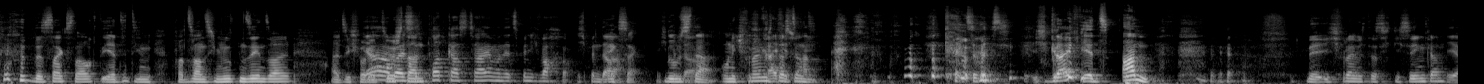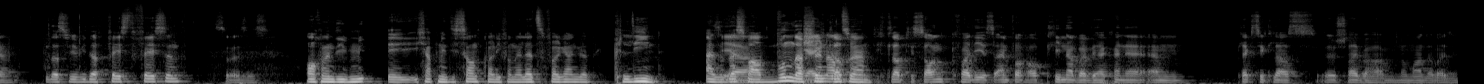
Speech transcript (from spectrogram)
das sagst du auch. Ihr hättet ihn vor 20 Minuten sehen sollen, als ich vor Ja, der aber Tür es ist stand. Podcast-Time und jetzt bin ich wach. Ich bin da. Exakt. Ich du bist da. Und ich freue Ich mich, dass wir uns. an. Kennst du das? Ich greife jetzt an. nee, ich freue mich, dass ich dich sehen kann. Ja, Dass wir wieder face to face sind. so ist es. Auch wenn die. Ey, ich habe mir die Soundqualität von der letzten Folge angehört. Clean. Also, das Ja. war wunderschön ja, ich anzuhören. glaub, Ich glaube, die Soundqualität ist einfach auch cleaner, weil wir ja keine ähm, Plexiglas-Scheibe haben normalerweise.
